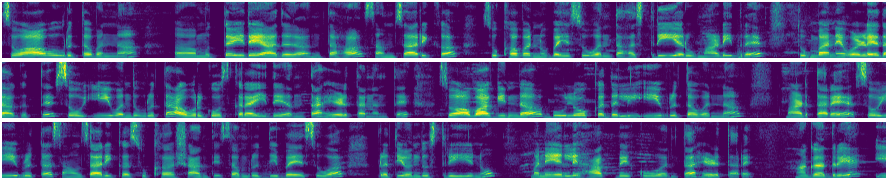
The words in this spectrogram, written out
ಸೊ, ಆ ವ್ರತವನ್ನು ಮುತ್ತೈದೆಯಾದಂತಹ ಸಂಸಾರಿಕ ಸುಖವನ್ನು ಬಯಸುವಂತಹ ಸ್ತ್ರೀಯರು ಮಾಡಿದರೆ ತುಂಬಾ ಒಳ್ಳೆಯದಾಗುತ್ತೆ ಸೊ ಈ ಒಂದು ವೃತ್ತ ಅವ್ರಿಗೋಸ್ಕರ ಇದೆ ಅಂತ ಹೇಳ್ತಾನಂತೆ. ಸೊ ಅವಾಗಿಂದ ಭೂಲೋಕದಲ್ಲಿ ಈ ವೃತ್ತವನ್ನು ಮಾಡ್ತಾರೆ. ಸೊ ಈ ವೃತ ಸಾಂಸಾರಿಕ ಸುಖ, ಶಾಂತಿ, ಸಮೃದ್ಧಿ ಬಯಸುವ ಪ್ರತಿಯೊಂದು ಸ್ತ್ರೀಯೂ ಮನೆಯಲ್ಲಿ ಹಾಕಬೇಕು ಅಂತ ಹೇಳ್ತಾರೆ. ಹಾಗಾದರೆ ಈ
